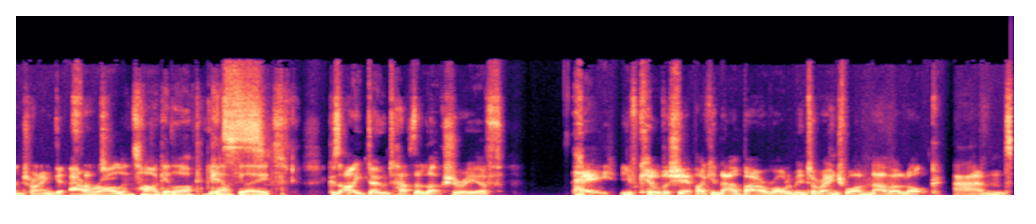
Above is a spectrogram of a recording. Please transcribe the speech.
and try and get Barrel roll and target lock and Yes. calculate. because I don't have the luxury of, hey, you've killed a ship. I can now barrel roll him into range one, nav a lock, and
